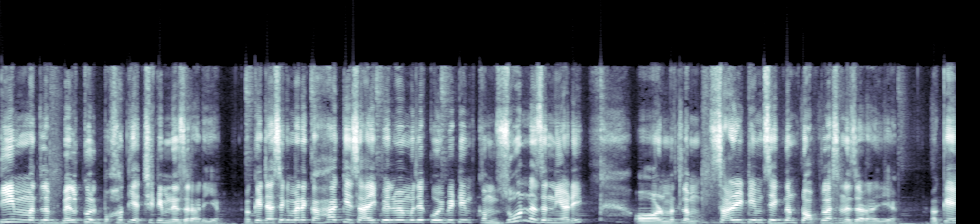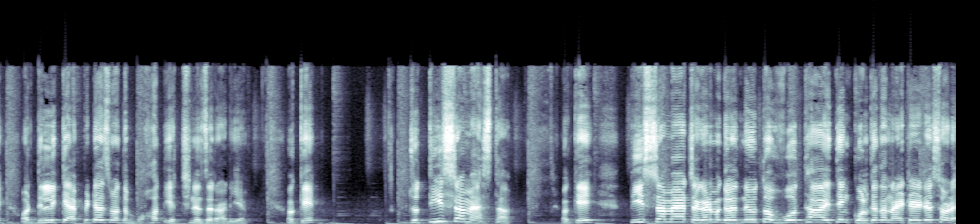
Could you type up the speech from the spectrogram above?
टीम मतलब बिल्कुल बहुत ही अच्छी टीम नज़र आ रही है ओके okay, जैसे कि मैंने कहा कि इस आईपीएल में मुझे कोई भी टीम कमज़ोर नज़र नहीं आ रही और मतलब सारी टीम से एकदम टॉप क्लास नज़र आ रही है ओके okay? और दिल्ली कैपिटल्स मतलब बहुत ही अच्छी नज़र आ रही है ओके okay? जो तीसरा मैच था ओके तीसरा मैच अगर मैं गलत नहीं हूँ तो वो था I think Kolkata Knight Riders और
